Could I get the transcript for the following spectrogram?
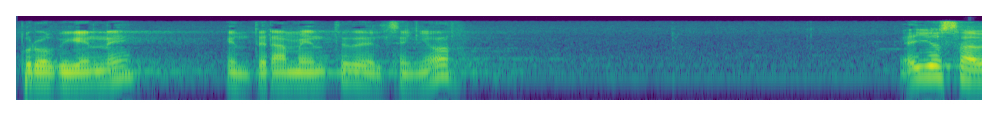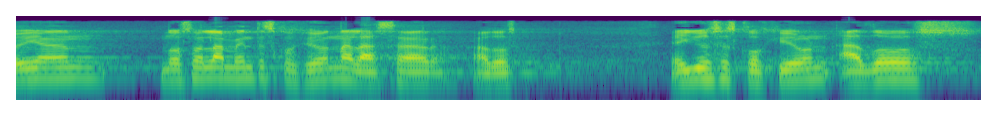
proviene enteramente del Señor. Ellos sabían, no solamente escogieron al azar a dos, ellos escogieron a dos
